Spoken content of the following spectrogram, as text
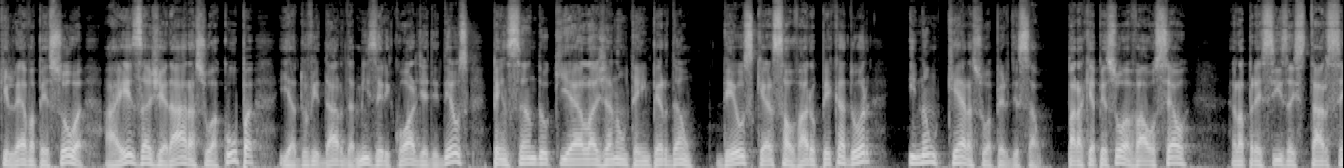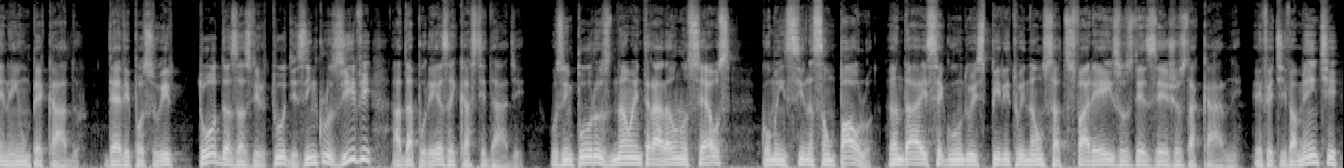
que leva a pessoa a exagerar a sua culpa e a duvidar da misericórdia de Deus, pensando que ela já não tem perdão. Deus quer salvar o pecador e não quer a sua perdição. Para que a pessoa vá ao céu, ela precisa estar sem nenhum pecado. Deve possuir todas as virtudes, inclusive a da pureza e castidade. Os impuros não entrarão nos céus, como ensina São Paulo: andai segundo o Espírito e não satisfareis os desejos da carne. Efetivamente,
